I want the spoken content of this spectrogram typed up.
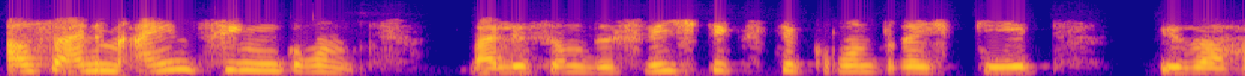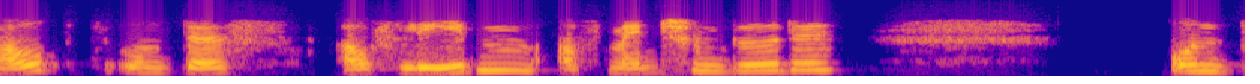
Aus einem einzigen Grund, weil es um das wichtigste Grundrecht geht überhaupt, um das auf Leben, auf Menschenwürde. Und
